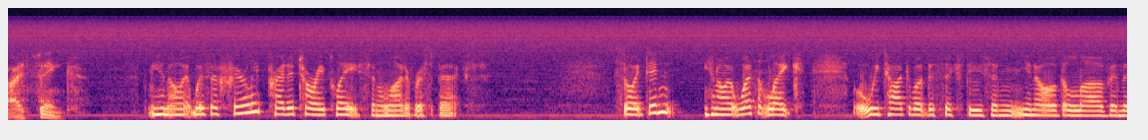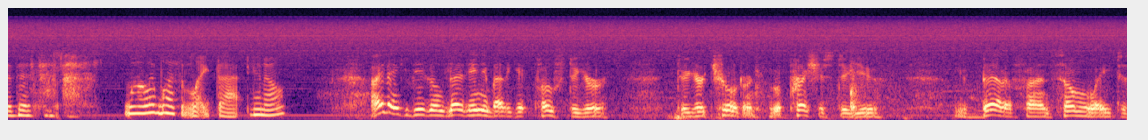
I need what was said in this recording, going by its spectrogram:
I think. You know, it was a fairly predatory place in a lot of respects. So it didn't you know, it wasn't like we talk about the 60s and, you know, the love and the this. Well, it wasn't like that, you know. I think if you don't let anybody get close to your to your children who are precious to you, you better find some way to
